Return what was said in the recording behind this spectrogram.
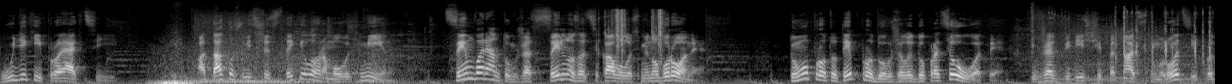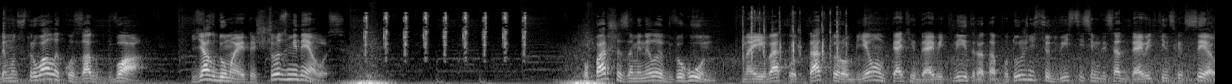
будь-якій проекції, а також від 6-кілограмових мін. Цим варіантом вже сильно зацікавилось Міноборони. Тому прототип продовжили допрацьовувати і вже в 2015 році продемонстрували Козак 2. Як думаєте, що змінилось? По-перше, замінили двигун на Iveco Tector об'ємом 5,9 літра та потужністю 279 кінських сил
